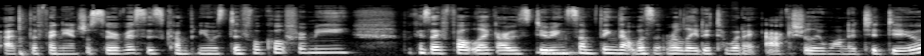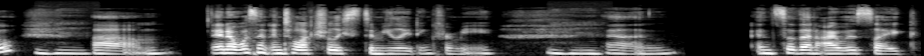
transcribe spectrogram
at the financial services company was difficult for me because I felt like I was doing Mhm. something that wasn't related to what I actually wanted to do. Mm-hmm. Um, and it wasn't intellectually stimulating for me. Mm-hmm. And and so then I was like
